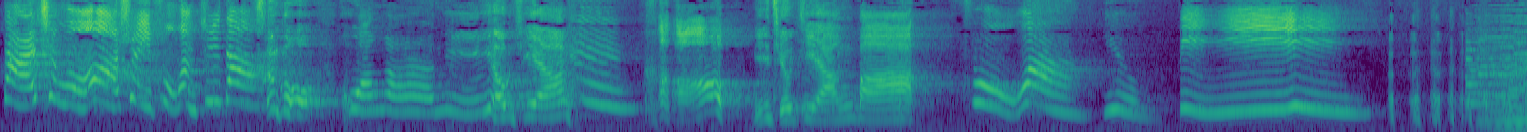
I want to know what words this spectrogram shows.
大儿臣我说父王知道？什么？皇儿，你要讲？嗯，好，你就讲吧。父王有笔。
